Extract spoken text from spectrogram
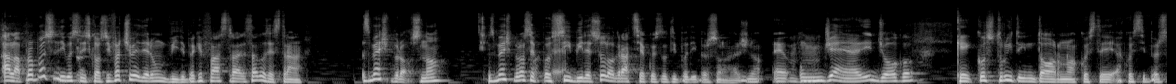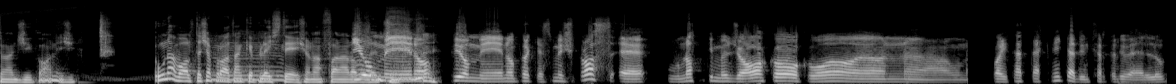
Allora, a proposito di questo discorso, vi faccio vedere un video perché fa stra- sta cosa è strana. Smash Bros, no? Smash Bros è Ok. possibile solo grazie a questo tipo di personaggi, no? È Mhm. un genere di gioco che è costruito intorno a, queste- a questi personaggi iconici. Una volta ci ha provato anche Mm, PlayStation a fare una roba Più o meno, genere. più o meno, perché Smash Bros è un ottimo gioco con eh, una qualità tecnica di un certo livello.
